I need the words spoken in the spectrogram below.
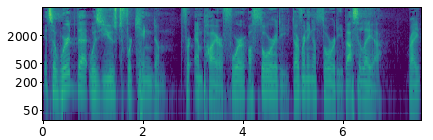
it's a word that was used for kingdom, for empire, for authority, governing authority, basileia, right?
